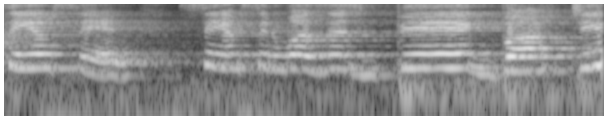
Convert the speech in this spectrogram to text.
Samson. Samson was this big buff dude,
